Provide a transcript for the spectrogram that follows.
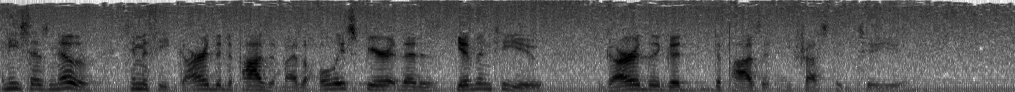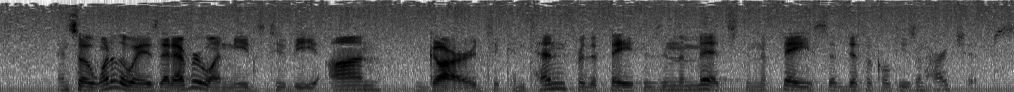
And he says, No, Timothy, guard the deposit by the Holy Spirit that is given to you. Guard the good deposit entrusted to you. And so, one of the ways that everyone needs to be on guard to contend for the faith is in the midst, in the face of difficulties and hardships.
